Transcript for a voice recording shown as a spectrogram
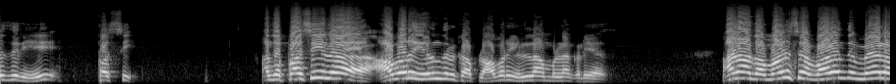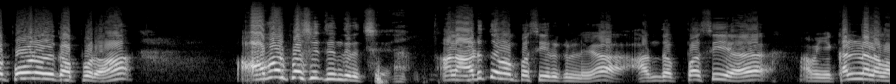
எதிரி பசி. அந்த பசியில அவரும் இருந்திருக்காப்புல அவரும் இல்லாமலாம் கிடையாது. ஆனா அந்த மனுஷன் வளர்ந்து மேல போனதுக்கு அப்புறம் அவர் பசி தீர்ந்துருச்சு. ஆனா அடுத்தவன் பசி இருக்கு இல்லையா? அந்த பசிய அவங்க கண்ணை நம்ம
